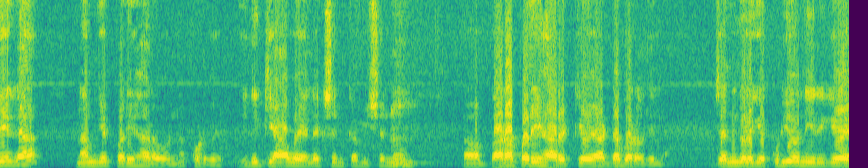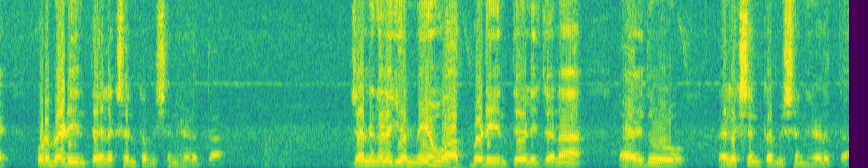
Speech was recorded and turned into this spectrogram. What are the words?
ಬೇಗ ನಮಗೆ ಪರಿಹಾರವನ್ನು ಕೊಡಬೇಕು. ಇದಕ್ಕೆ ಯಾವ ಎಲೆಕ್ಷನ್ ಕಮಿಷನ್ನು ಬರ ಪರಿಹಾರಕ್ಕೆ ಅಡ್ಡ ಬರೋದಿಲ್ಲ. ಜನಗಳಿಗೆ ಕುಡಿಯೋ ನೀರಿಗೆ ಕೊಡಬೇಡಿ ಅಂತ ಎಲೆಕ್ಷನ್ ಕಮಿಷನ್ ಹೇಳುತ್ತಾ? ಜನಗಳಿಗೆ ಮೇವು ಹಾಕಬೇಡಿ ಅಂತೇಳಿ ಜನ ಇದು ಎಲೆಕ್ಷನ್ ಕಮಿಷನ್ ಹೇಳುತ್ತಾ?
